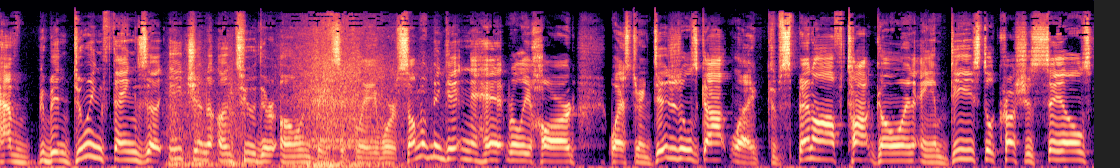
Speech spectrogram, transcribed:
have been doing things uh, each and unto their own, basically, where some have been getting hit really hard. Western Digital's got like spinoff talk going. AMD still crushes sales.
